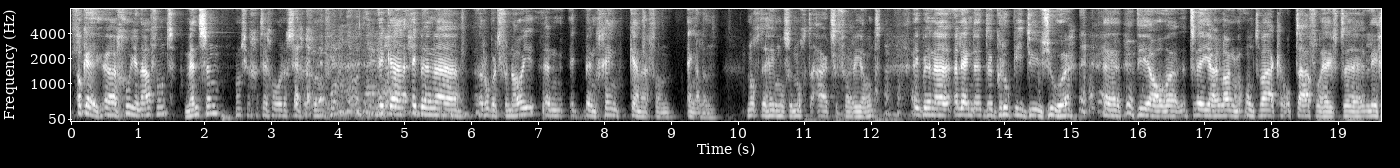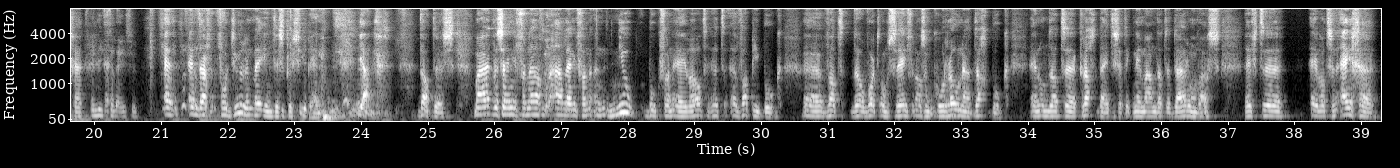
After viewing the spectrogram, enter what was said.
Oké, okay, eh, goedenavond. Mensen, moet je tegenwoordig zeggen, geloof ik. Ik, uh, ik ben uh, Robert Vernooy en ik ben geen kenner van engelen. Nog de hemelse, nog de aardse variant. Ik ben alleen de, de groupie du jour, die al twee jaar lang ontwaken op tafel heeft liggen. En niet gelezen. En, en daar voortdurend mee in discussie ben. Ja, dat dus. Maar we zijn hier vanavond naar aanleiding van een nieuw boek van Ewald, het Wappie-boek. Uh, wat wel wordt omschreven als een coronadagboek. En om dat uh, kracht bij te zetten, ik neem aan dat het daarom was, heeft uh, Ewald zijn eigen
